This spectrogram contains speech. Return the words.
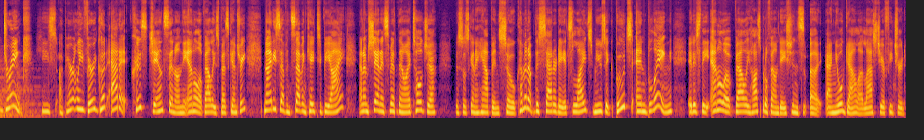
drink. He's apparently very good at it. Chris Janson on the Antelope Valley's Best Country, 97.7 KTPI. And I'm Shannon Smith now. I told you this was going to happen. So, coming up this Saturday, it's Lights, Music, Boots, and Bling. It is the Antelope Valley Hospital Foundation's uh, annual gala. Last year featured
